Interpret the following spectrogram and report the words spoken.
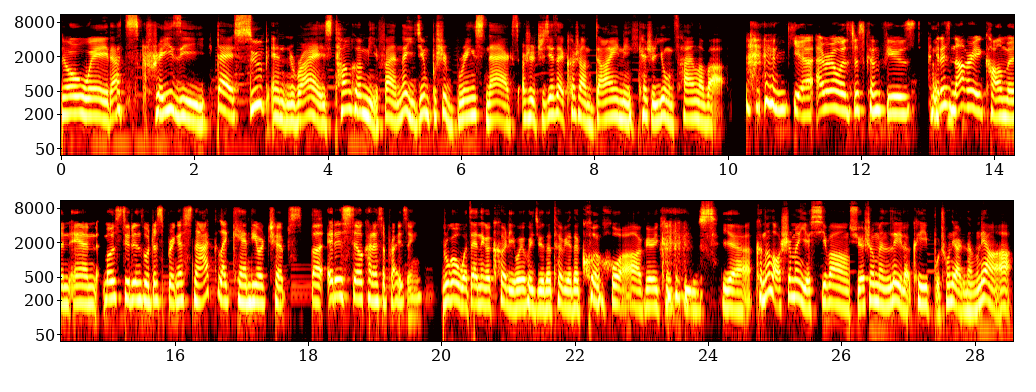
No way, that's crazy! 带 soup and rice 汤和米饭，那已经不是 bring snacks，而是直接在课上 dining 开始用餐了吧？ yeah, everyone was just confused. It is not very common, and most students will just bring a snack like candy or chips, but it is still kind of surprising. 如果我在那个课里，我也会觉得特别的困惑啊，very confused. yeah，可能老师们也希望学生们累了可以补充点能量啊。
